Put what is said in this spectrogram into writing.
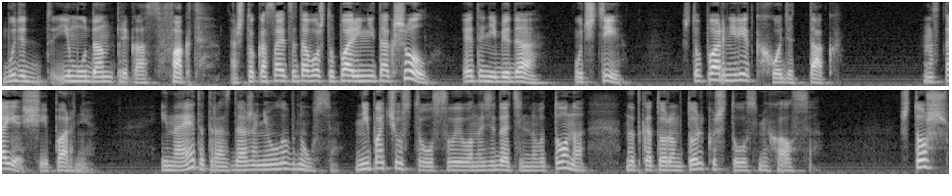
будет ему дан приказ. Факт. А что касается того, что парень не так шел, это не беда. Учти, что парни редко ходят так. Настоящие парни». И на этот раз даже не улыбнулся, не почувствовал своего назидательного тона, над которым только что усмехался. Что ж,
